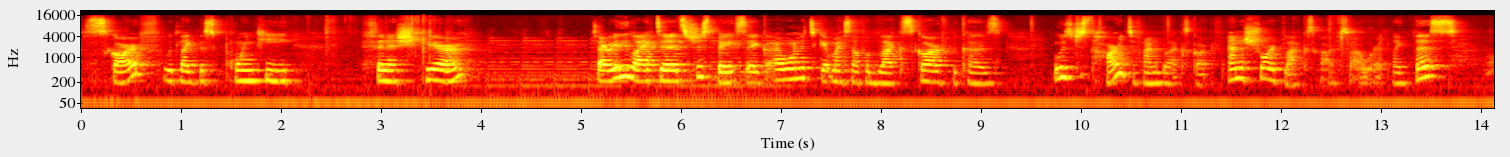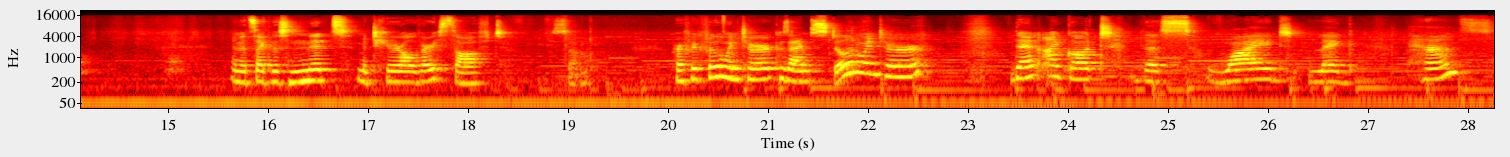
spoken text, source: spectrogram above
scarf with like this pointy finish here. So I really liked it. It's just basic. I wanted to get myself a black scarf because it was just hard to find a black scarf and a short black scarf. So I wear it like this. And it's like this knit material, very soft. So perfect for the winter because I'm still in winter. Then I got this wide leg pants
